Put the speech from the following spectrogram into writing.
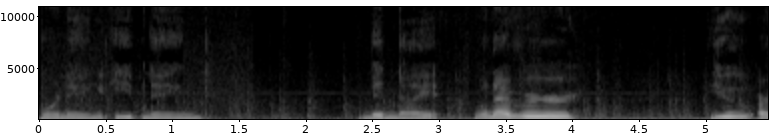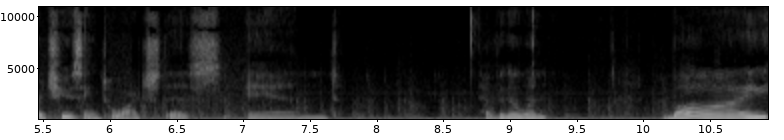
morning, evening, midnight, whenever you are choosing to watch this. And have a good one. Bye.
